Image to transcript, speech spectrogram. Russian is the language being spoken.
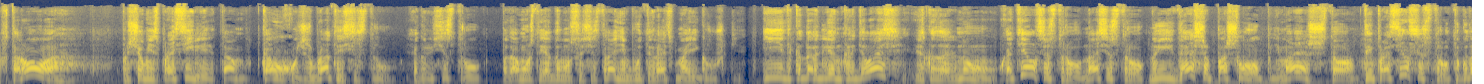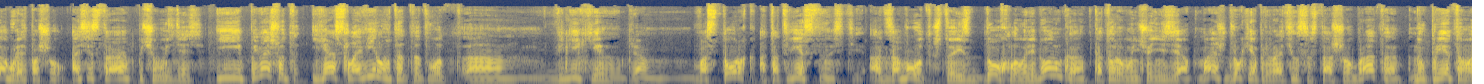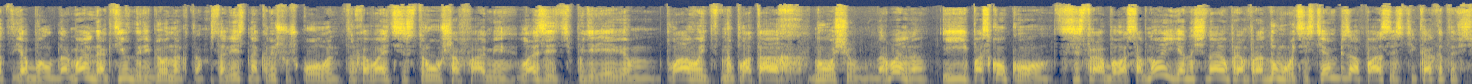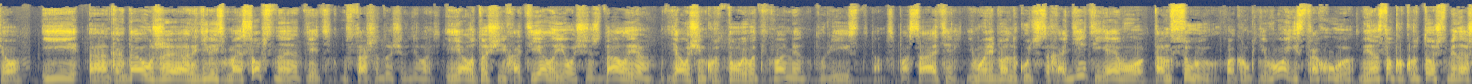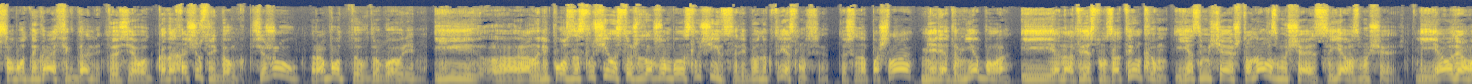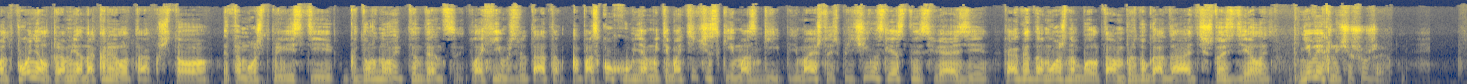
второго, причем не спросили, там, кого хочешь, брата и сестру. Я говорю, сестру. Потому что я думал, что сестра не будет играть в мои игрушки. И когда Ленка родилась, и сказали, ну, хотел сестру, на сестру. Ну и дальше пошло, понимаешь, что ты просил сестру, ты куда гулять пошел? А сестра почему здесь? И, понимаешь, вот я словил вот этот вот э, великий прям восторг от ответственности, от забот, что из дохлого ребенка, которому ничего нельзя, понимаешь, вдруг я превратился в старшего брата, ну, при этом вот, я был нормальный, активный ребенок, там, залезть на крышу школы, страховать сестру шарфами, лазить по деревьям, плавать на плотах, ну, в общем, нормально. И поскольку сестра была со мной, я начинаю прям продумывать систему безопасности, как это все. И э, когда уже родились мои собственные дети, ну, старшая дочь родилась, и я вот очень хотел ее, очень ждал ее, я очень крутой крутой в этот момент турист, там, спасатель. Мой ребенок учится ходить, и я его танцую вокруг него и страхую. Я настолько крутой, что мне даже свободный график дали. То есть я вот, когда хочу с ребенком, сижу, работаю в другое время. И э, рано или поздно случилось то, что должно было случиться. Ребенок треснулся. То есть она пошла, меня рядом не было, и она треснула затылком, и я замечаю, что она возмущается, и я возмущаюсь. И я вот прям вот понял, прям меня накрыло так, что это может привести к дурной тенденции, плохим результатам. А поскольку у меня математические мозги, понимаешь? То есть причинно-следственные связи, как это можно было там предугадать, что сделать. Не выключишь уже.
